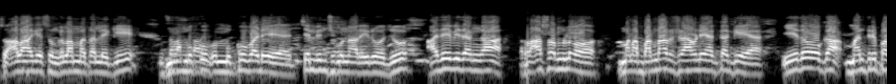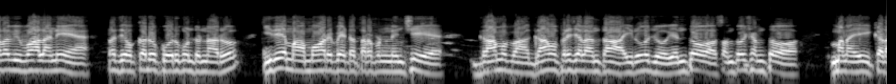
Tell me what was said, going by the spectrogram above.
సో అలాగే సుంకలమ్మ తల్లికి ముక్కు ముక్కుబడి చెల్లించుకున్నారు ఈ రోజు అదే విధంగా రాష్ట్రంలో మన బండారు శ్రావణి అక్కకి ఏదో ఒక మంత్రి పదవి ఇవ్వాలని ప్రతి ఒక్కరూ కోరుకుంటున్నారు. ఇదే మా అమ్మవారిపేట తరపున నుంచి గ్రామ గ్రామ ప్రజలంతా ఈ రోజు ఎంతో సంతోషంతో మన ఇక్కడ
